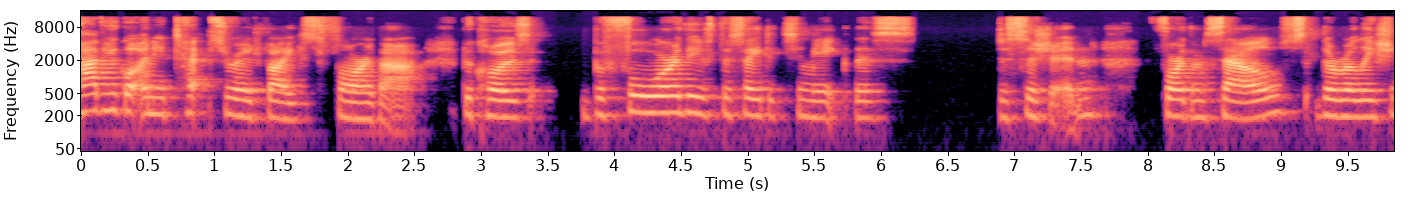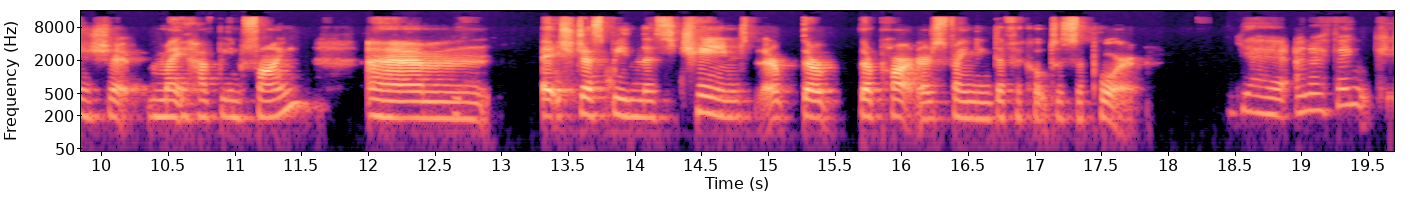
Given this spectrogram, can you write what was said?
have you got any tips or advice for that? Because before they've decided to make this decision for themselves, the relationship might have been fine. Um, it's just been this change that their their their partners finding difficult to support. Yeah, and I think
